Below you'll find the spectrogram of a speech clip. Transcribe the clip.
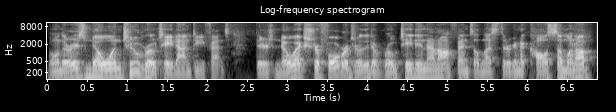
well, there is no one to rotate on defense. There's no extra forwards really to rotate in on offense unless they're going to call someone up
